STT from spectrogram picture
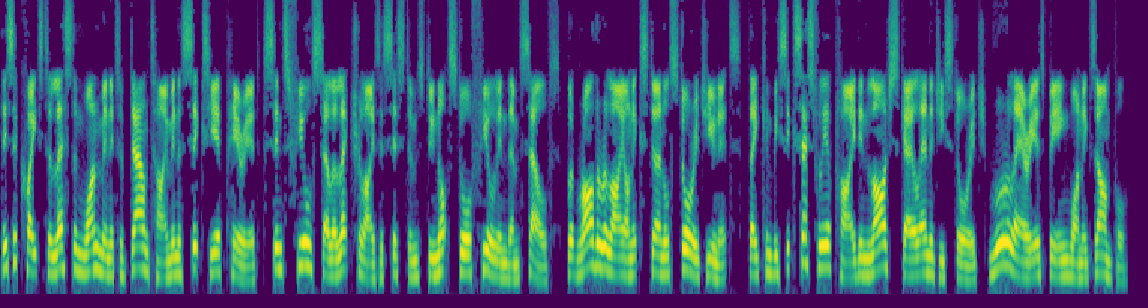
This equates to less than one minute of downtime in a six-year period, since fuel cell electrolyzer systems do not store fuel in themselves, but rather rely on external storage units. They can be successfully applied in large-scale energy storage, rural areas being one example.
